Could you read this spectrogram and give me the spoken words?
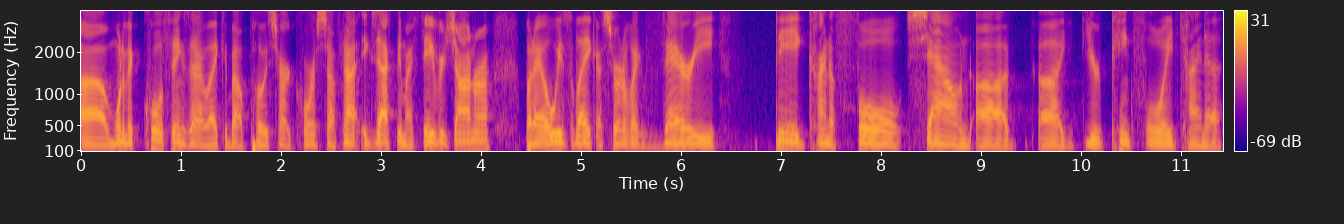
uh, one of the cool things that I like about post hardcore stuff, not exactly my favorite genre, but I always like a sort of like very big kind of full sound. Uh, uh, your Pink Floyd kind of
